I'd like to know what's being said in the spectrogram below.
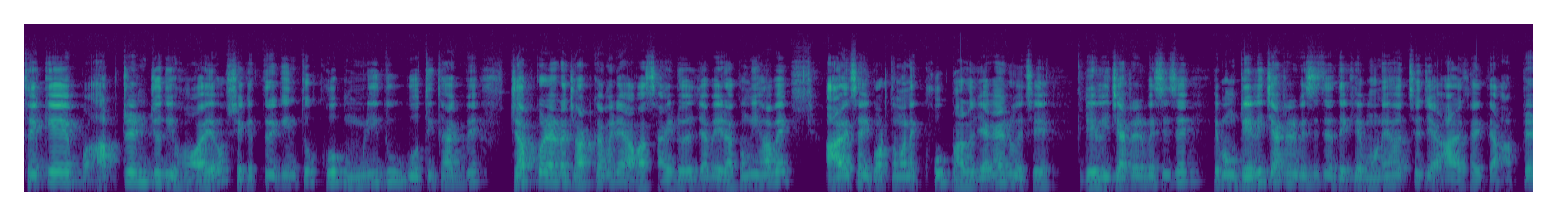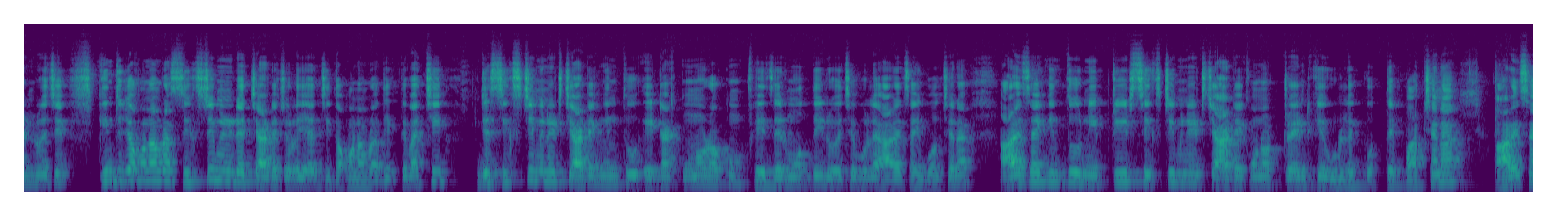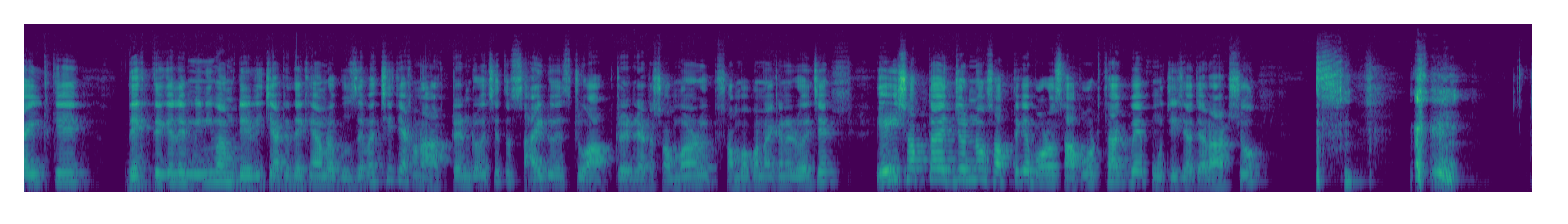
থেকে আপ ট্রেন্ড যদি হয়ও, সেক্ষেত্রে কিন্তু খুব মৃদু গতি থাকবে। জব করে একটা ঝটকা মেরে আবার সাইড হয়ে যাবে, এরকমই হবে। আর আরএসআই বর্তমানে খুব ভালো জায়গায় রয়েছে ডেলি চার্টের বেসিসে এবং ডেলি চার্টের বেসিসে দেখে মনে হচ্ছে যে আরএসআইতে আপ ট্রেন্ড রয়েছে। কিন্তু যখন আমরা সিক্সটি মিনিটের চার্টে চলে যাচ্ছি, তখন আমরা দেখতে পাচ্ছি যে সিক্সটি মিনিট চার্টে কিন্তু এটা কোনো রকম ফেজের মধ্যেই রয়েছে বলে আর আরএসআই বলছে না। আর আরএসআই কিন্তু নিফটির সিক্সটি মিনিট চার্টে কোনো ট্রেন্ডকে উল্লেখ করতে পারছে না। আরএসআই কে দেখতে গেলে মিনিমাম ডেলি চার্টে দেখে আমরা বুঝতে পারছি যে এখন আপ ট্রেন্ড রয়েছে। তো sideways to up trend একটা সম্ভাবনা এখানে রয়েছে। এই সপ্তাহের জন্য সব থেকে বড় সাপোর্ট থাকবে পঁচিশ হাজার আটশো।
